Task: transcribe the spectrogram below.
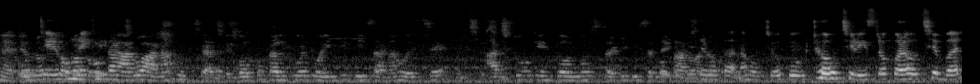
হ্যাঁ। আরও আনা হচ্ছে আজকে। গতকালকে 20 পিস আনা হয়েছে। আচ্ছা, আজকেও কিন্তু অলমোস্ট 30 পিসের মতো আনা মতো হবে। আনা হচ্ছে। ওটা হচ্ছে রিস্টক করা হচ্ছে বাট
